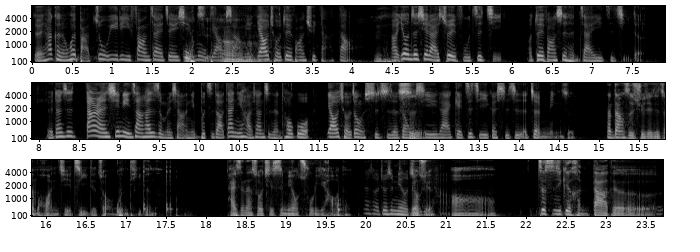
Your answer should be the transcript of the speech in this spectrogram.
对，他可能会把注意力放在这些目标上面，要求对方去达到，啊，用这些来说服自己，啊，对方是很在意自己的。对，但是当然心灵上他是怎么想，你不知道，但你好像只能透过要求这种实质的东西来给自己一个实质的证明。是。那当时学姐是怎么缓解自己的这种问题的呢？还是那时候其实没有处理好的？那时候就是没有处理好。哦，这是一个很大的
